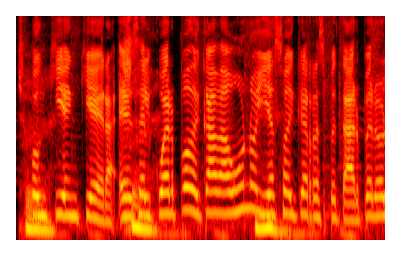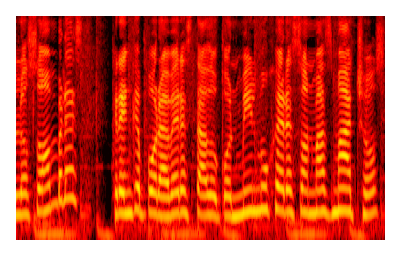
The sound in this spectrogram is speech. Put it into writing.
Sí. con quien quiera. Es el cuerpo de cada uno y eso hay que respetar. Pero los hombres creen que por haber estado con mil mujeres son más machos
